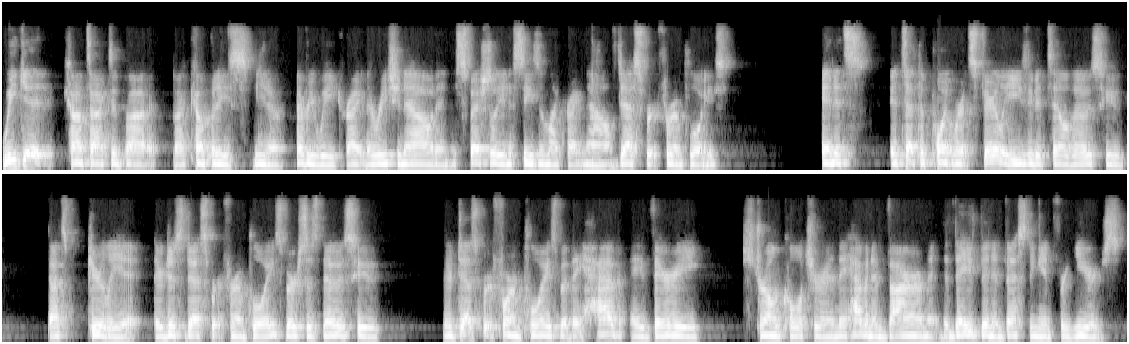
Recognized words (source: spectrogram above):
We get contacted by by companies, you know, every week, right? They're reaching out, and especially in a season like right now, desperate for employees. And it's it's at the point where it's fairly easy to tell those who that's purely it. They're just desperate for employees versus those who they're desperate for employees, but they have a very strong culture and they have an environment that they've been investing in for years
